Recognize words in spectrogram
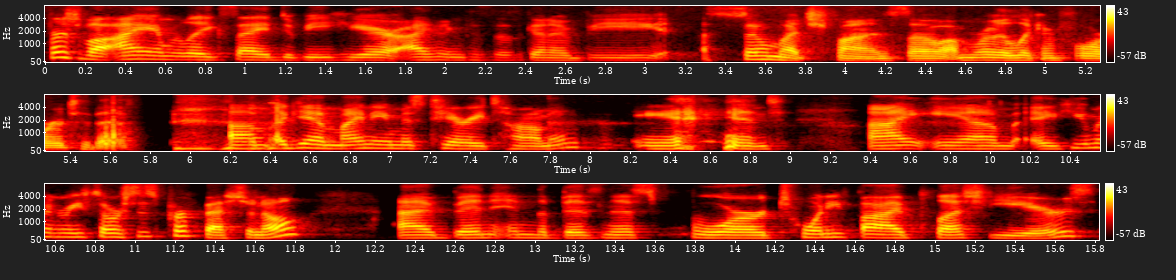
first of all, I am really excited to be here. I think this is going to be so much fun. So I'm really looking forward to this. Um, again, my name is Terry Thomas, and I am a human resources professional. I've been in the business for 25 plus years.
